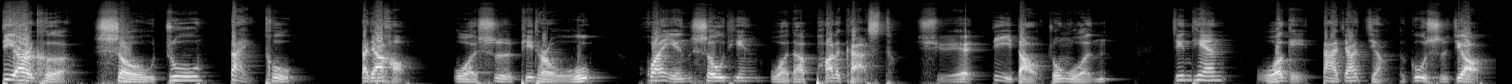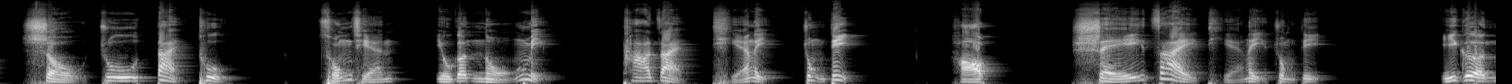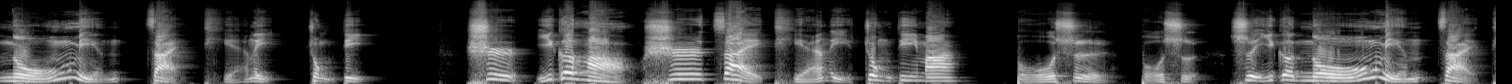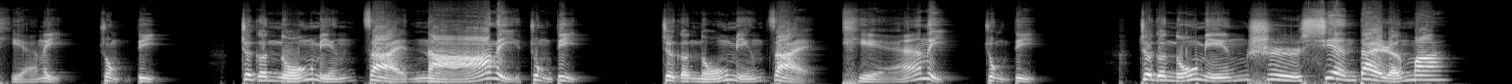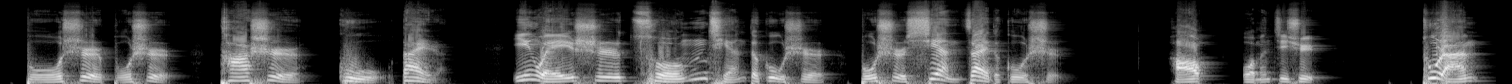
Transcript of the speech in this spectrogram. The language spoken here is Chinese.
第二课守株待兔。大家好，我是 Peter 吴，欢迎收听我的 Podcast 学地道中文。今天我给大家讲的故事叫《守株待兔》。从前有个农民，他在田里种地。好，谁在田里种地？一个农民在田里种地，是一个老师在田里种地吗？不是，不是，是一个农民在田里种地。这个农民在哪里种地？这个农民在田里种地。这个农民是现代人吗？不是，不是，他是古代人，因为是从前的故事，不是现在的故事。好，我们继续。突然，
